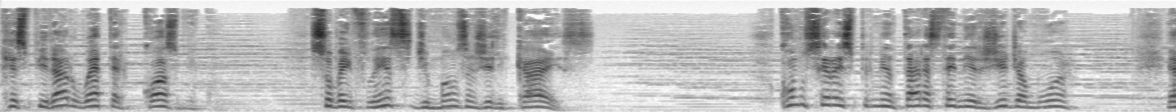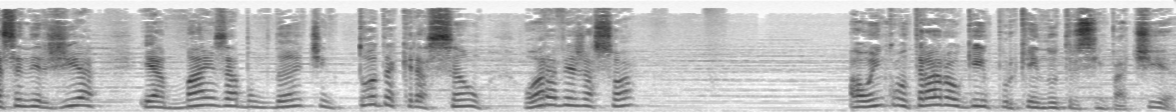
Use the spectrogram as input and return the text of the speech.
Respirar o éter cósmico sob a influência de mãos angelicais. Como será experimentar esta energia de amor? Essa energia é a mais abundante em toda a criação. Ora, veja só. Ao encontrar alguém por quem nutre simpatia,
